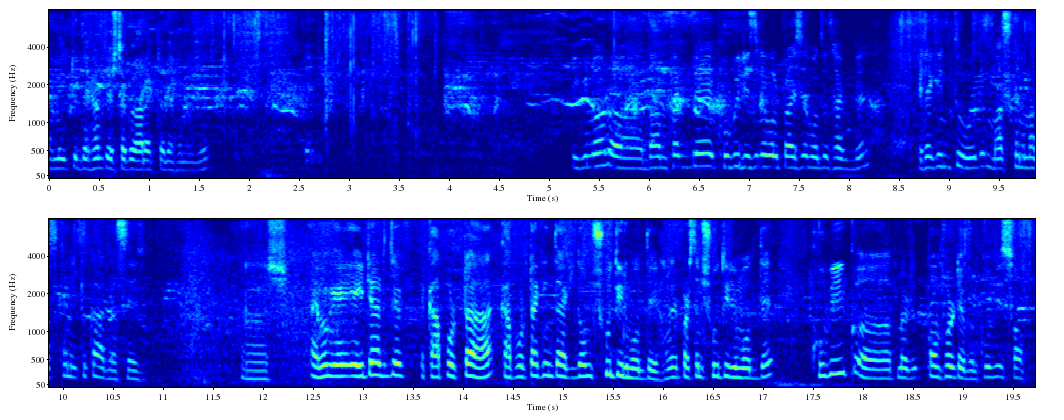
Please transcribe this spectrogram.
আমি একটু দেখার চেষ্টা করি, আরেকটা দেখেন এই যে। এগুলোর দাম থাকবে, খুবই রিজনেবল প্রাইসের মধ্যে থাকবে। এটা কিন্তু মাঝখানে মাঝখানে একটু কাজ আছে এবং এইটার যে কাপড়টা কাপড়টা কিন্তু একদম সুতির মধ্যে হান্ড্রেড পার্সেন্ট সুতির মধ্যে। খুবই আপনার কমফোর্টেবল খুবই সফট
